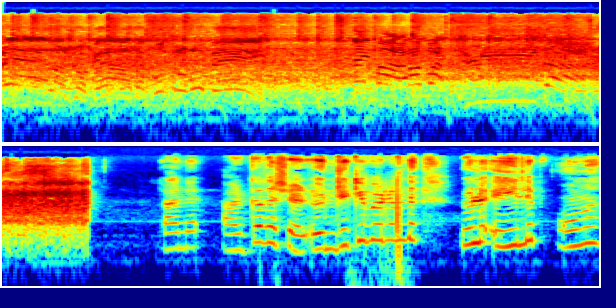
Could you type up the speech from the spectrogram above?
Bela jogada, controlou bem. Neymar, a batida. Yani arkadaşlar önceki bölümde böyle eğilip onu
